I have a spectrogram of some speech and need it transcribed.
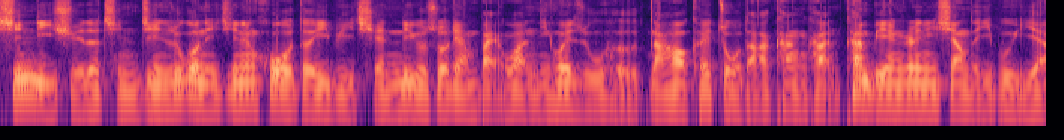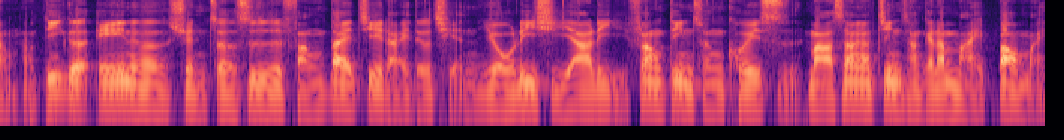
心理学的情境，如果你今天获得一笔钱，例如说两百万，你会如何？然后可以作答看看，看别人跟你想的一不一样啊。第一个 A 呢，选择是房贷借来的钱，有利息压力，放定存亏死，马上要进场给他买爆买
